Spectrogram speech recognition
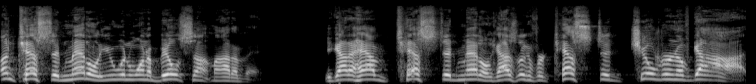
Untested metal, you wouldn't want to build something out of it. You got to have tested metal. God's looking for tested children of God.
